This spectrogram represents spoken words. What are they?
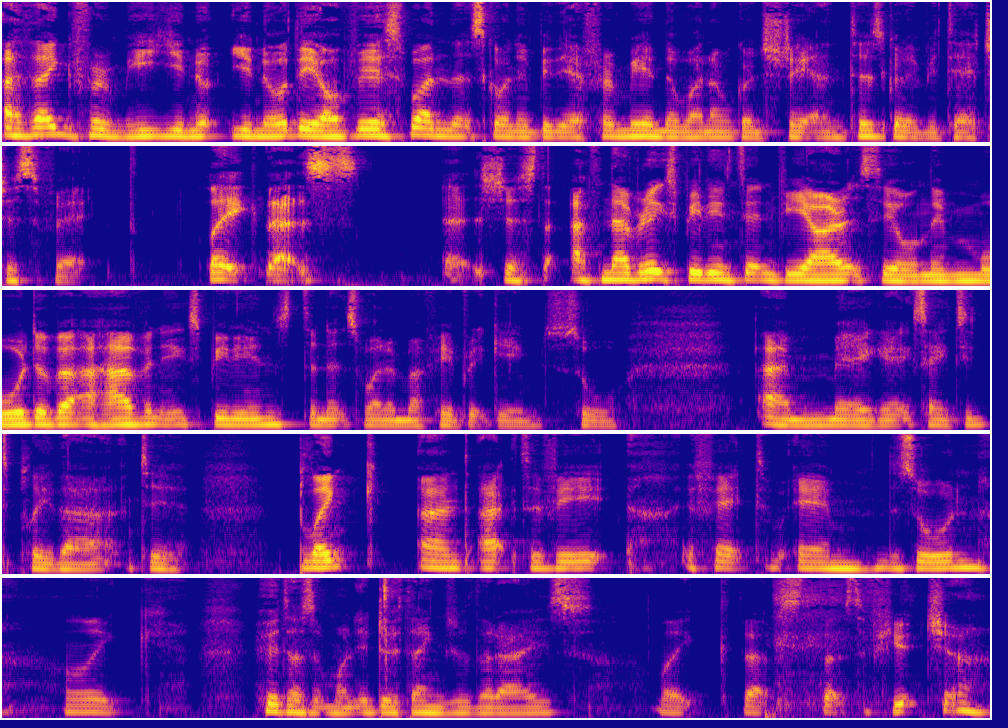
I think for me, you know, you know, the obvious one that's going to be there for me, and the one I'm going straight into is going to be Tetris Effect. Like that's, it's just I've never experienced it in VR. It's the only mode of it I haven't experienced, and it's one of my favorite games. So I'm mega excited to play that. To blink and activate effect um, the zone. Like who doesn't want to do things with their eyes? Like that's that's the future.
